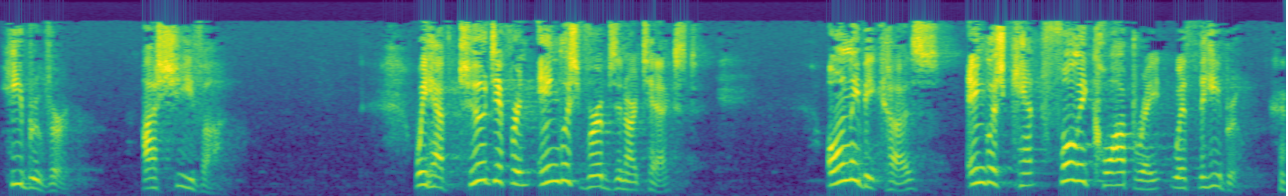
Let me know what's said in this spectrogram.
Hebrew verb, ashiva. We have two different English verbs in our text only because English can't fully cooperate with the Hebrew.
